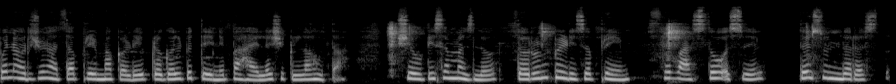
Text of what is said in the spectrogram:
पण अर्जुन आता प्रेमाकडे प्रगल्भतेने पाहायला शिकला होता. शेवटी समजलं तरुण पिढीचं प्रेम हे वास्तव असेल तर सुंदर असतं.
